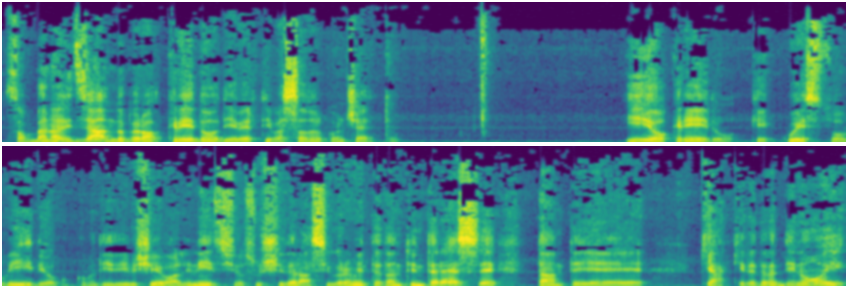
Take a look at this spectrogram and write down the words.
Sto banalizzando, però credo di averti passato il concetto. Io credo che questo video, come ti dicevo all'inizio, susciterà sicuramente tanto interesse, tante chiacchiere tra di noi,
